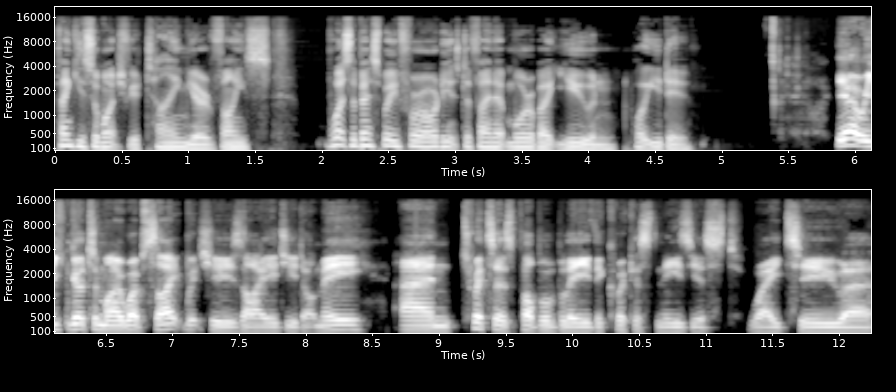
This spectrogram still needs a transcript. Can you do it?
thank you so much for your time, your advice. What's the best way for our audience to find out more about you and what you do? Yeah, well, you can go to my website, which is iag.me, and Twitter is probably the quickest and easiest way to uh,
